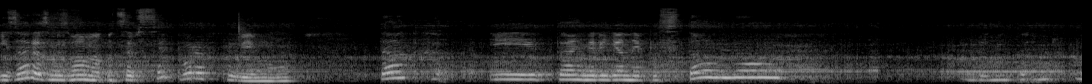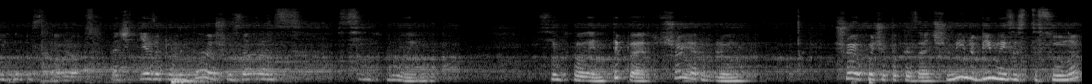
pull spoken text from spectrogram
І зараз ми з вами оце все порахуємо. Так, і таймер я не поставлю. Ні, не поставлю. Значить, я запам'ятаю, що зараз 7 хвилин. 7 хвилин. Тепер, що я роблю? Що я хочу показати? Що мій любимий застосунок,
